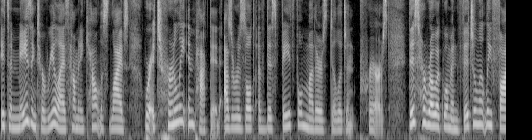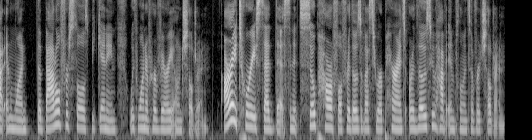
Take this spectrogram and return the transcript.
It's amazing to realize how many countless lives were eternally impacted as a result of this faithful mother's diligent prayers. This heroic woman vigilantly fought and won the battle for souls beginning with one of her very own children. R.A. Torrey said this, and it's so powerful for those of us who are parents or those who have influence over children.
